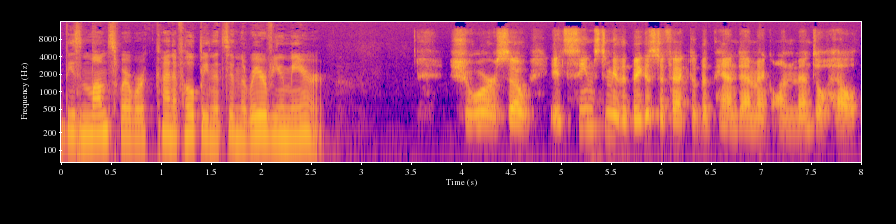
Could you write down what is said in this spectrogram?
these months where we're kind of hoping it's in the rearview mirror? Sure. So it seems to me the biggest effect of the pandemic on mental health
